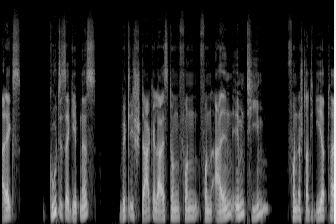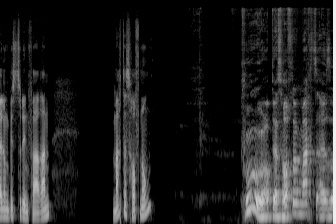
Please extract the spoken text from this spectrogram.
Alex, gutes Ergebnis, wirklich starke Leistung von, von allen im Team, von der Strategieabteilung bis zu den Fahrern. Macht das Hoffnung? Puh, ob das Hoffnung macht, also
